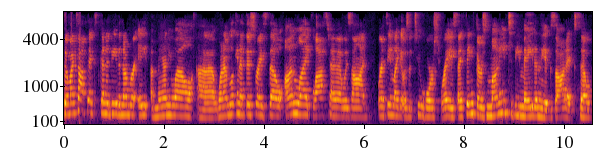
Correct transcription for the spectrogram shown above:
So my top pick's going to be the number eight, Emmanuel. Uh, when I'm looking at this race, though, unlike last time I was on, where it seemed like it was a two horse race. I think there's money to be made in the exotics. So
